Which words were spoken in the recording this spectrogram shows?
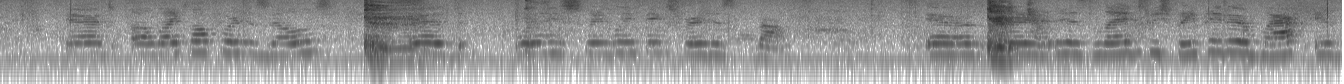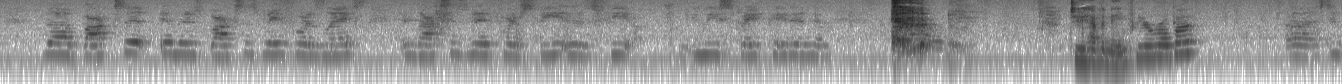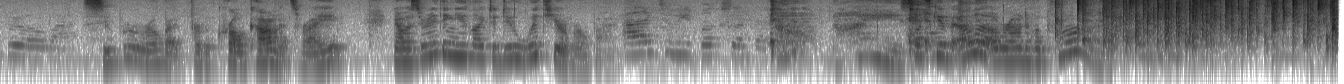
and a light bulb for his nose and one of these squiggly things for his mouth. And for his legs, we spray painted them black and the box it and there's boxes made for his legs and boxes made for his feet and his feet we spray painted him um, Do you have a name for your robot? uh, super robot. Super robot from Kroll Comics, right? Now, is there anything you'd like to do with your robot? I like to read books with it. Nice. Let's give Ella a round of applause.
